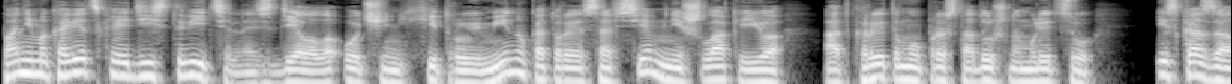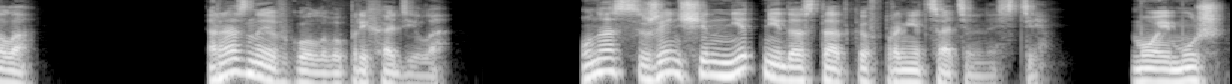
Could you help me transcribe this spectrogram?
Пани Маковецкая действительно сделала очень хитрую мину, которая совсем не шла к ее открытому простодушному лицу и сказала, «Разное в голову приходило. У нас, женщин, нет недостатка в проницательности. Мой муж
